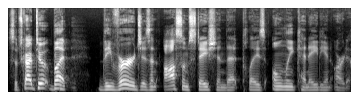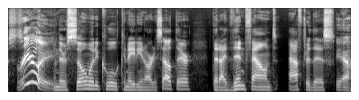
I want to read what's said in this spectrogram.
subscribe to it, but The Verge is an awesome station that plays only Canadian artists. Really? And there's so many cool Canadian artists out there that I then found after this yeah.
